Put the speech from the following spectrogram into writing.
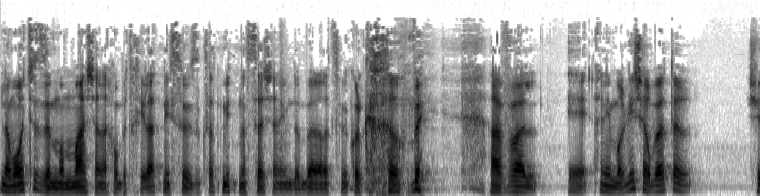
למרות שזה ממש אנחנו בתחילת ניסוי זה קצת מתנשא שאני מדבר על עצמי כל כך הרבה אבל אה, אני מרגיש הרבה יותר ש,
